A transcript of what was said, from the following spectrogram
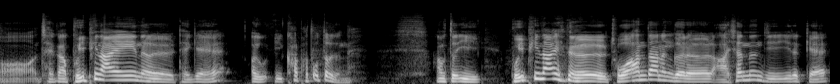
어, 제가 VP9을 되게 아유 이 칼파 또 떨어졌네. 아무튼 이 VP9을 좋아한다는 것을 아셨는지 이렇게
